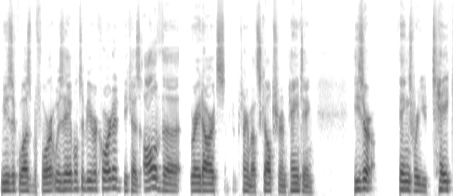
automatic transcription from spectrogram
music was before it was able to be recorded? Because all of the great arts, we're talking about sculpture and painting, these are things where you take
